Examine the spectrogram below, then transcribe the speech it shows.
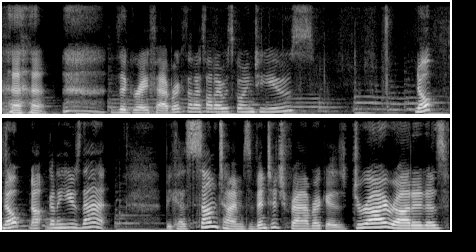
the gray fabric that I thought I was going to use. Nope, nope, not gonna use that. Because sometimes vintage fabric is dry rotted as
